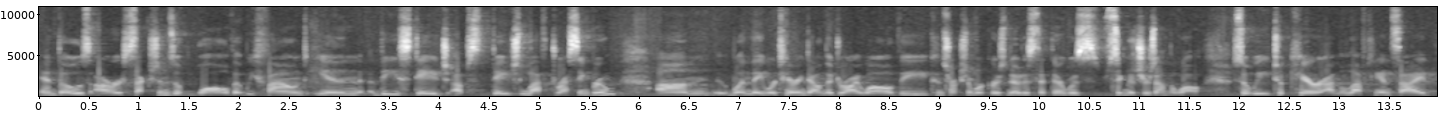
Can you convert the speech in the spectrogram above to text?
And those are sections of wall that we found in the stage, upstage left dressing room. Um, when they were tearing down the drywall, the construction workers noticed that there was signatures on the wall. So we took care on the left-hand side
